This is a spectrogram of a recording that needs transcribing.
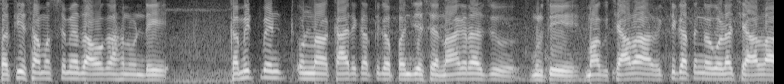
ప్రతి సమస్య మీద అవగాహన ఉండి కమిట్మెంట్ ఉన్న కార్యకర్తగా పనిచేసే నాగరాజు మృతి మాకు చాలా వ్యక్తిగతంగా కూడా చాలా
